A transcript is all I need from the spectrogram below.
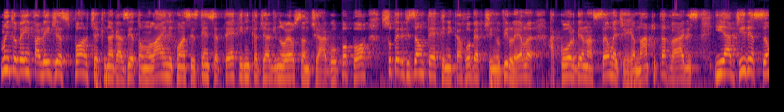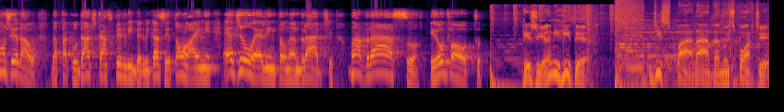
Muito bem, falei de esporte aqui na Gazeta Online com assistência técnica de Agnoel Santiago Popó, supervisão técnica Robertinho Vilela, a coordenação é de Renato Tavares e a direção geral da Faculdade Casper Libero e Gazeta Online é de Wellington Andrade. Um abraço, eu volto. Regiane Ritter. Disparada no esporte.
